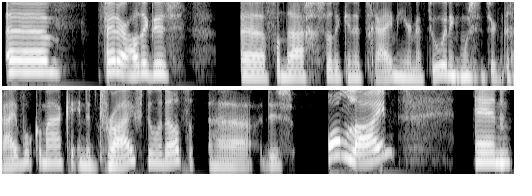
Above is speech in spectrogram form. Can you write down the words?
Ehm, verder had ik dus. eh, vandaag zat ik in de trein hier naartoe. En ik moest natuurlijk draaiboeken maken. In de drive doen we dat. Eh, dus online. En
